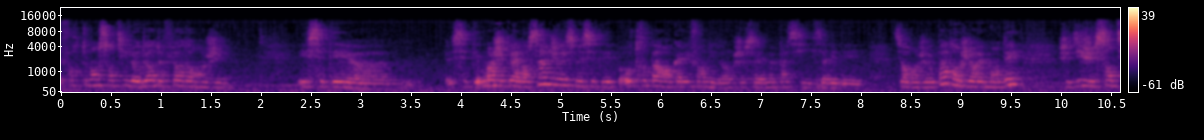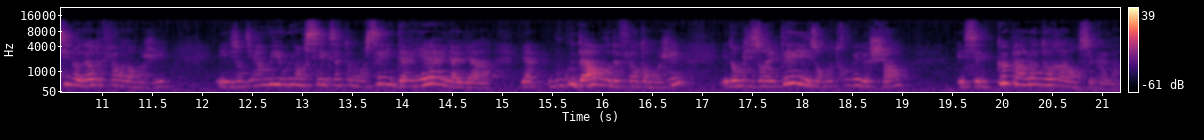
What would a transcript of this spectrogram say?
fortement senti l'odeur de fleurs d'oranger. Et c'était. euh, moi j'étais à Los Angeles, mais c'était autre part en Californie, donc je ne savais même pas s'ils avaient des, des orangers ou pas. Donc je leur ai demandé, j'ai dit j'ai senti l'odeur de fleurs d'oranger. Et ils ont dit ah oui, oui, on sait exactement, on sait. Et derrière, il y a, il y a- il y a beaucoup d'arbres de fleurs d'oranger. Et donc ils ont été et ils ont retrouvé le chat. Et c'est que par l'odorat dans ce cas-là.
